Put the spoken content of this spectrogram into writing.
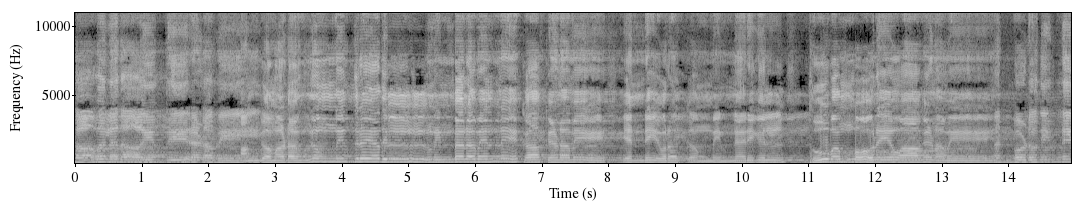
കാവലതായും തീരണമേ. അംഗമടങ്ങും നിദ്രയതിൽ നിൻബലം എന്നെ കാക്കണമേ. എന്റെ ഉറക്കം നിന്നരികിൽ ധൂപം പോലെയുമാകണമേ അൻപൊടു നിന്നെ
